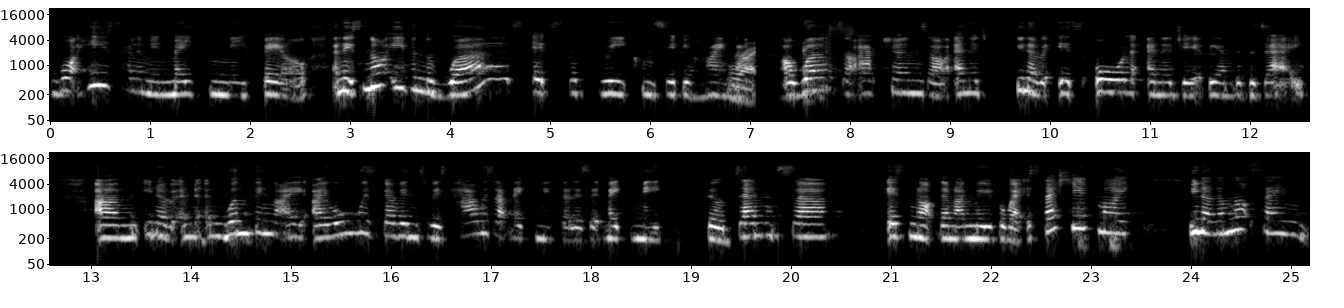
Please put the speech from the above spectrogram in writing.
what he's telling me making me feel? And it's not even the words, it's the frequency behind that. Right. Our words, our actions, our energy, you know, it's all energy at the end of the day. Um, you know, and, and one thing that I, I always go into is how is that making me feel? Is it making me feel denser? If not, then I move away, especially if my, you know, and I'm not saying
